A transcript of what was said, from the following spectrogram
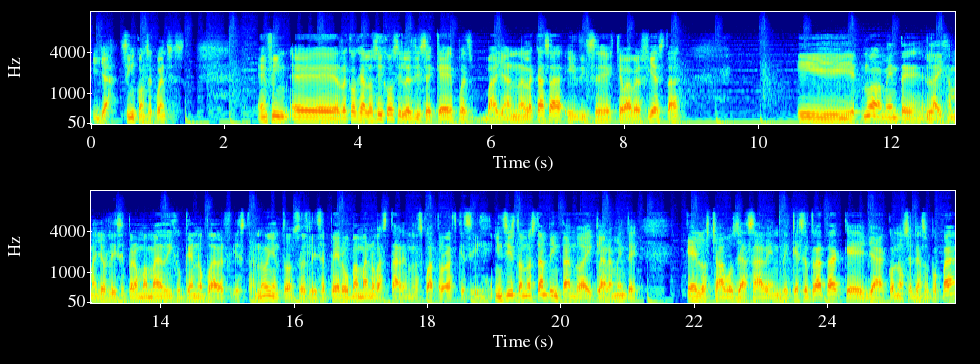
y ya, sin consecuencias. En fin, eh, recoge a los hijos y les dice que pues vayan a la casa y dice que va a haber fiesta. Y nuevamente la hija mayor le dice, pero mamá dijo que no puede haber fiesta, ¿no? Y entonces le dice, pero mamá no va a estar en las cuatro horas que sigue. Insisto, no están pintando ahí claramente que los chavos ya saben de qué se trata, que ya conocen a su papá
